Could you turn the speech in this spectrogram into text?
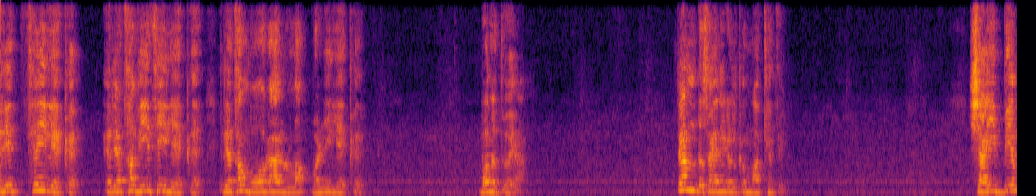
രഥയിലേക്ക് രഥവീഥിയിലേക്ക് രഥം പോകാനുള്ള വഴിയിലേക്ക് വന്നെത്തുകയാണ്. രണ്ട് സേനകൾക്കും മധ്യത്തിൽ. ശൈബ്യം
